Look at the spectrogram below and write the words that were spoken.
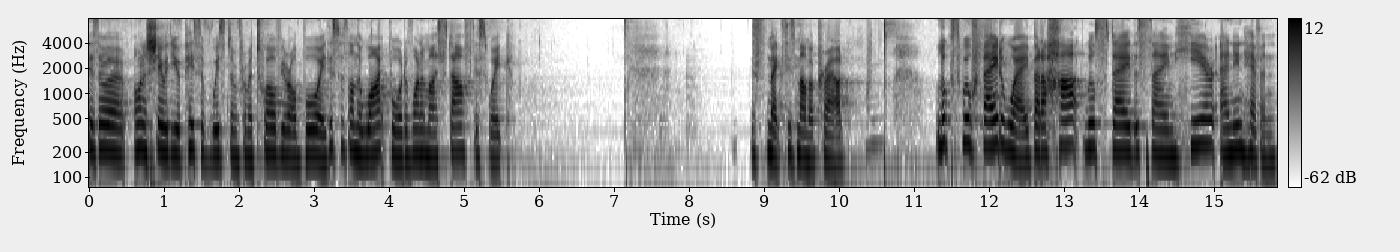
There's a, I want to share with you a piece of wisdom from a 12 year old boy. This was on the whiteboard of one of my staff this week. This makes his mama proud. Looks will fade away, but a heart will stay the same here and in heaven.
